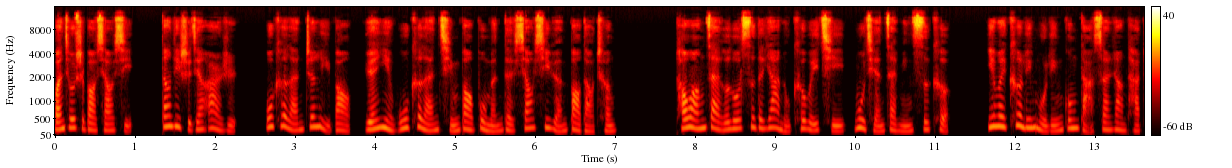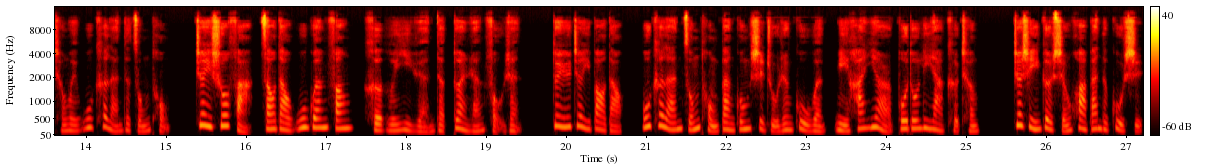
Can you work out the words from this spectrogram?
环球时报消息，当地时间二日，乌克兰真理报援引乌克兰情报部门的消息源报道称，逃亡在俄罗斯的亚努科维奇目前在明斯克，因为克里姆林宫打算让他成为乌克兰的总统。这一说法遭到乌官方和俄议员的断然否认。对于这一报道，乌克兰总统办公室主任顾问米哈伊尔·波多利亚克称，这是一个神话般的故事。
